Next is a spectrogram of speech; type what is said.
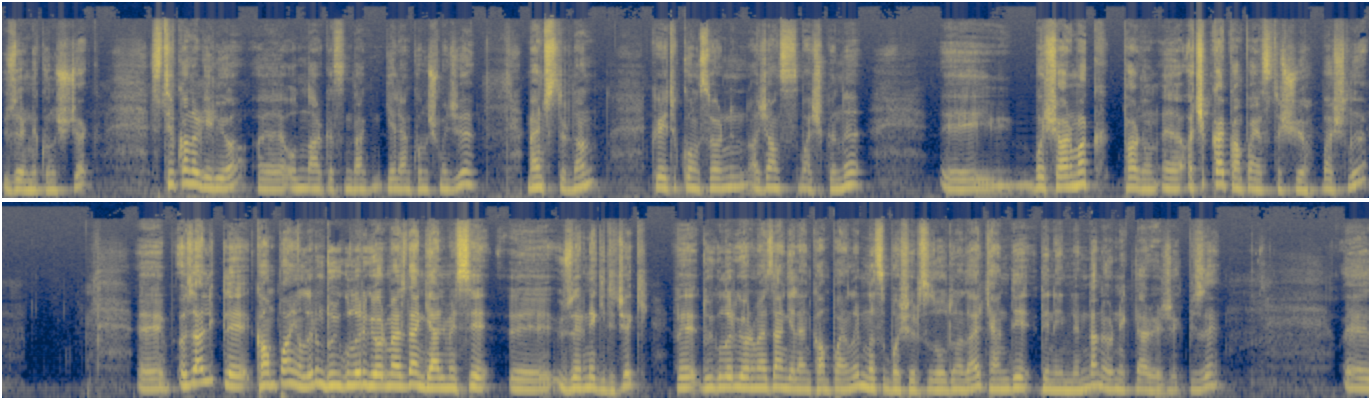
üzerine konuşacak. Steve Connor geliyor e, onun arkasından gelen konuşmacı Manchester'dan Creative Concern'ün ajans başkanı e, başarmak pardon e, açık kalp kampanyası taşıyor başlığı. Ee, özellikle kampanyaların duyguları görmezden gelmesi e, üzerine gidecek ve duyguları görmezden gelen kampanyaların nasıl başarısız olduğuna dair kendi deneyimlerinden örnekler verecek bize. Ee,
